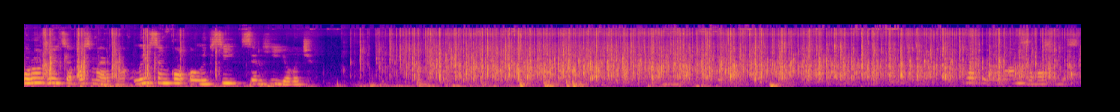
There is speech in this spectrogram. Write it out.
Нагороджується посмертно Лисенко Олексій Сергійович. Дякую вам за вашу місце.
